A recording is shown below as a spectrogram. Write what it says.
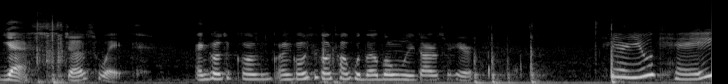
Yes, just wait. I'm going to go I'm going to go talk with the lonely dinosaur here. Hey, are you okay?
